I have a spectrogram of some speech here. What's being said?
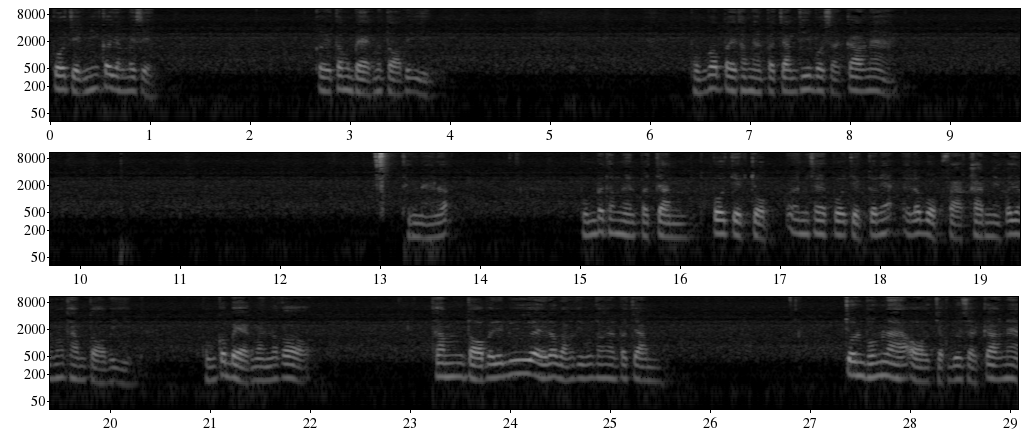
โปรเจกต์นี้ก็ยังไม่เสร็จก็เลยต้องแบกมันต่อไปอีก ผมก็ไปทำงานประจำที่บริษัทก้าวหน้า ถึงไหนแล้ว ผมไปทำงานประจำโปรเจกต์จบไม่ใช่โปรเจกต์ตัวเนี้ยไอ้ระบบฝากคันเนี่ยก็ยังต้องทำต่อไปอีก ผมก็แบกมันแล้วก็ทำต่อไปเรื่อยๆระหว่างที่ผมทำงานประจำจนผมลาออกจากบริษัทก้าวหน้า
